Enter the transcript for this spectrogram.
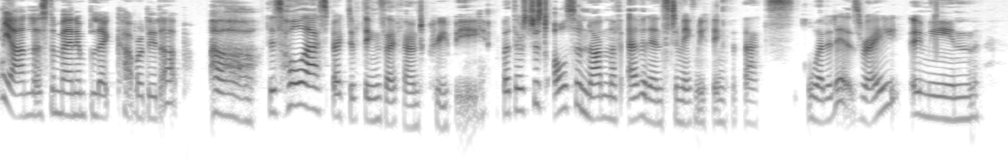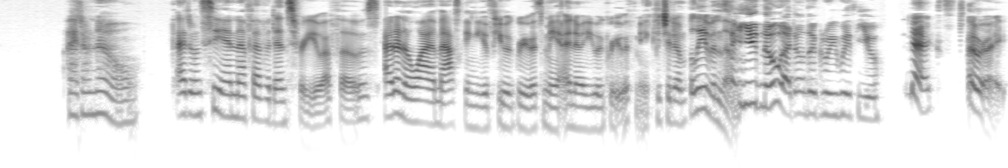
Yeah, unless the man in black covered it up. Oh, this whole aspect of things I found creepy. But there's just also not enough evidence to make me think that that's what it is, right? I mean, I don't know. I don't see enough evidence for UFOs. I don't know why I'm asking you if you agree with me. I know you agree with me because you don't believe in them. You know I don't agree with you. Next. All right.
